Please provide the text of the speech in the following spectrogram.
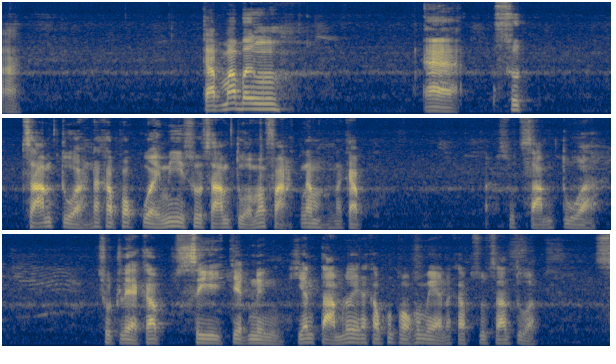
อ่ากลับมาเบิ้งอ่าสุดสามตัวนะครับพอกล้วยมีสูตรสามตัวมาฝากนำนะครับ สูตรสามตัว ชุดแรกครับ4 7 1เขียนตามเลยนะครับ คุณพ่อคุณแม่นะครับชุดสามตัว4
